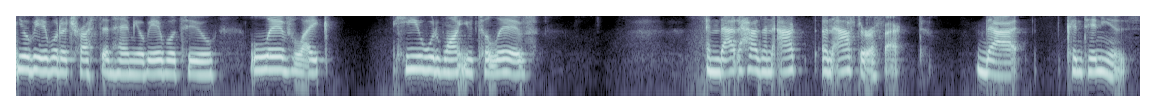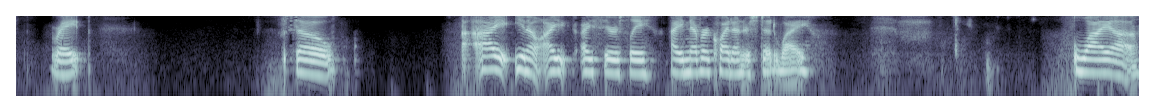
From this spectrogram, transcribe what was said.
You'll be able to trust in Him. You'll be able to live like He would want you to live. And that has an act, an after effect that continues, right? So I, you know, I, I seriously, I never quite understood why, why, uh,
